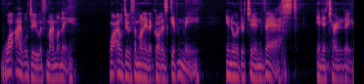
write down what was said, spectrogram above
what I will do with my money, what I will do with the money that God has given me in order to invest in eternity.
